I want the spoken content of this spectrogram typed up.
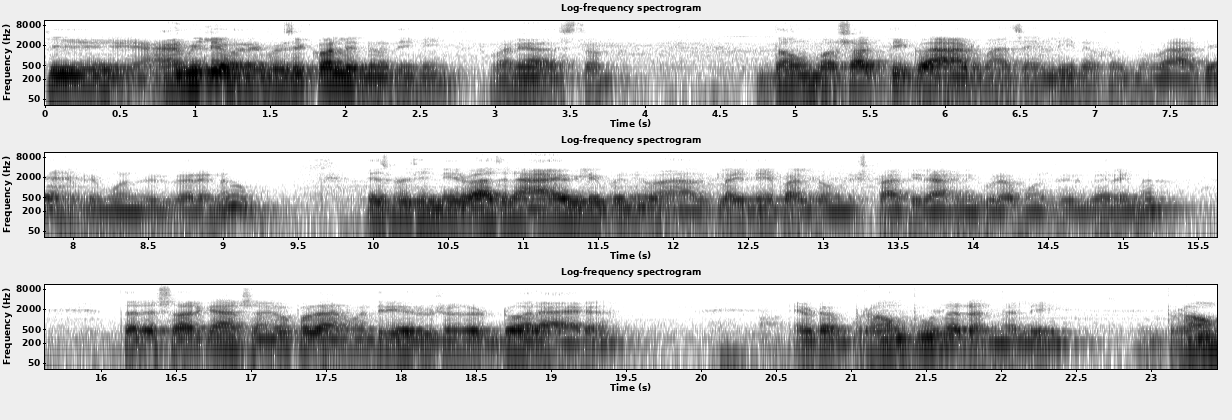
कि हामीले भनेपछि कसले नदिने भने जस्तो। दम्ब शक्तिको आडमा चाहिँ लिन खोज्नु भएको थियो हामीले मन्जुर गरेनौँ। त्यसपछि निर्वाचन आयोगले पनि उहाँहरूलाई नेपाल कम्युनिस्ट पार्टी राख्ने कुरा मन्जुर गरेन। तर सरकारसँग प्रधानमन्त्रीहरूसँग डराएर एउटा भ्रमपूर्ण ढङ्गले भ्रम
